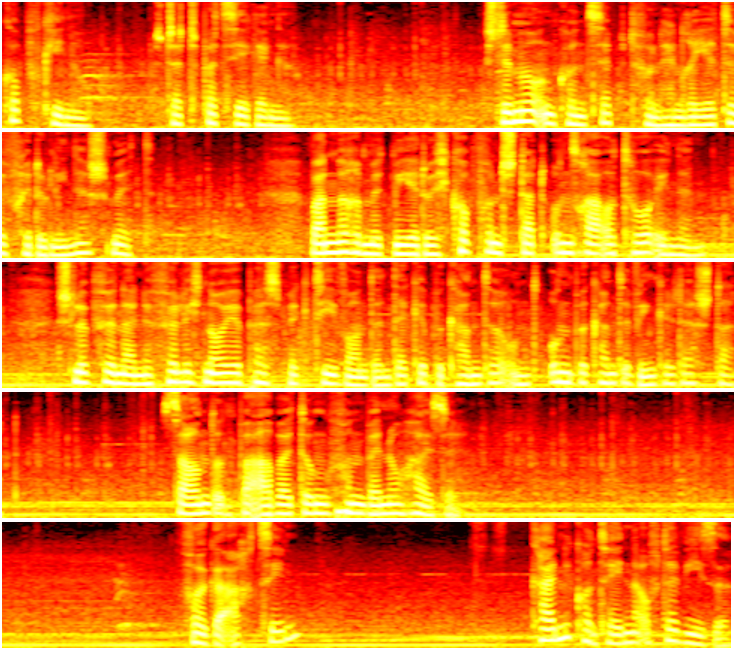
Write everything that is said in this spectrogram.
Kopfkino statt Spaziergänge. Stimme und Konzept von Henriette Fridoline Schmidt. Wandere mit mir durch Kopf und Stadt unserer AutorInnen, schlüpfe in eine völlig neue Perspektive und entdecke bekannte und unbekannte Winkel der Stadt. Sound und Bearbeitung von Benno Heisel. Folge 18 Keine Container auf der Wiese.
